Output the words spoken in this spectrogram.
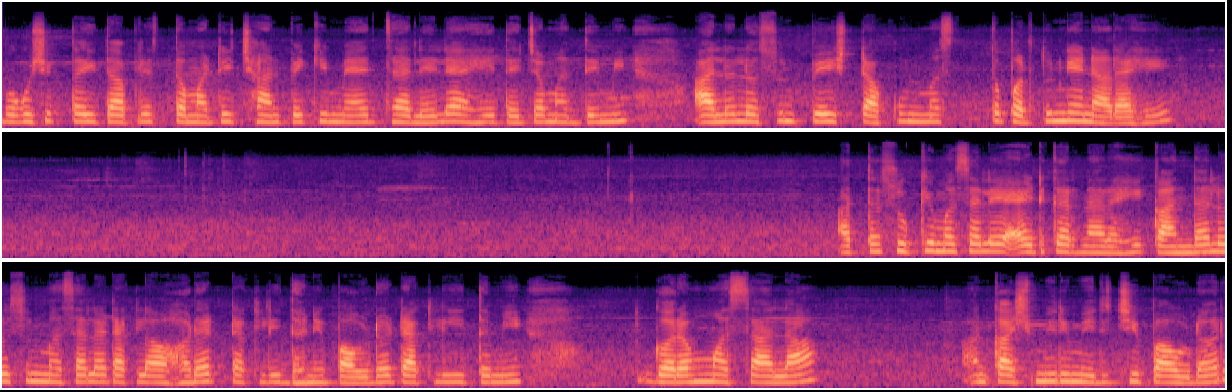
बघू शकता इथं आपले टमाटे छानपैकी मॅच झालेले आहे. त्याच्यामध्ये मी आलं लसूण पेस्ट टाकून मस्त परतून घेणार आहे. आता सुके मसाले ॲड करणार आहे. कांदा लसूण मसाला टाकला हळद टाकली धने पावडर टाकली. इथं मी गरम मसाला आणि काश्मीरी मिरची पावडर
